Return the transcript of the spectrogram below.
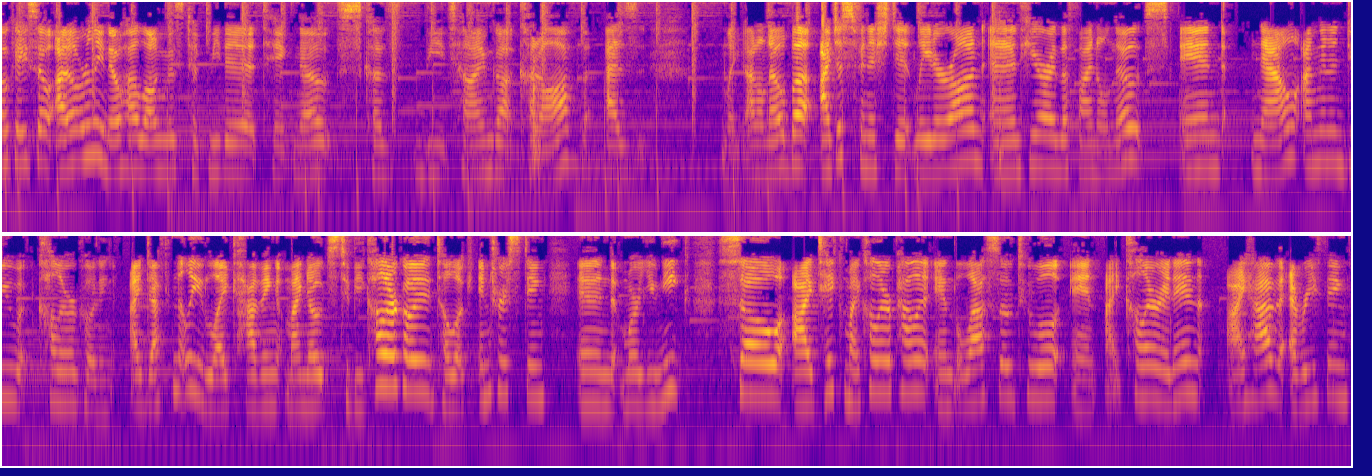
Okay, so I don't really know how long this took me to take notes because the time got cut off as like I don't know but I just finished it later on and here are the final notes and now I'm gonna do color coding. I definitely like having my notes to be color coded to look interesting and more unique. So I take my color palette and the lasso tool and I color it in. I have everything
